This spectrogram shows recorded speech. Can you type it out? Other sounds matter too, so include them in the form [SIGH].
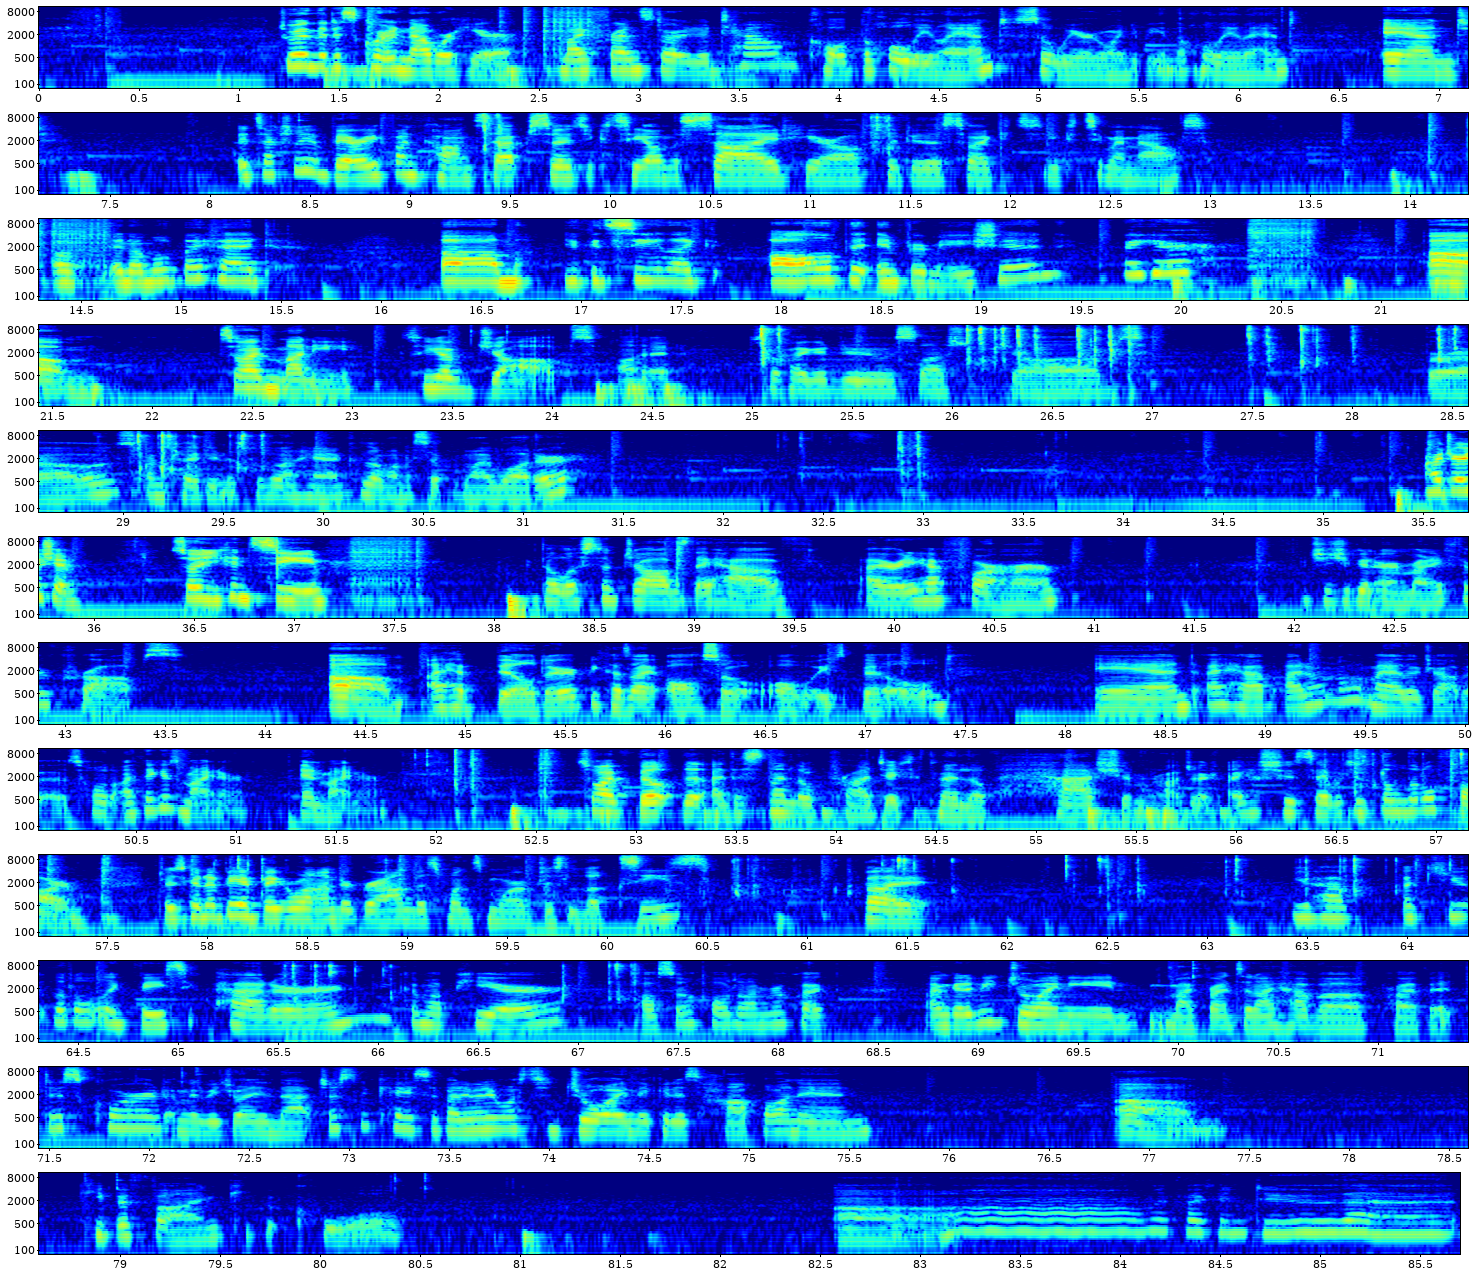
Join the Discord, and now we're here. My friend started a town called the Holy Land, so we are going to be in the Holy Land, and it's actually a very fun concept. So as you can see on the side here, I'll actually do this so I can you can see my mouse. Oh, and I'll move my head. Um, you can see like all of the information right here. Um, so I have money. So you have jobs on it. So if I could do slash jobs browse, I'm typing this with one hand because I want to sip of my water. Hydration. So you can see the list of jobs they have. I already have farmer, which is you can earn money through crops. Um, I have builder because I also always build. And I have, I don't know what my other job is. Hold on, I think it's miner and miner. So I've built the, this is my little project. It's my little passion project, I should say, which is the little farm. There's gonna be a bigger one underground. This one's more of just looksies. But you have a cute little like basic pattern. You come up here. Also, hold on real quick. I'm gonna be joining my friends and I have a private Discord. I'm gonna be joining that just in case if anybody wants to join, they could just hop on in. Um, keep it fun, keep it cool. Um, if I can do that.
